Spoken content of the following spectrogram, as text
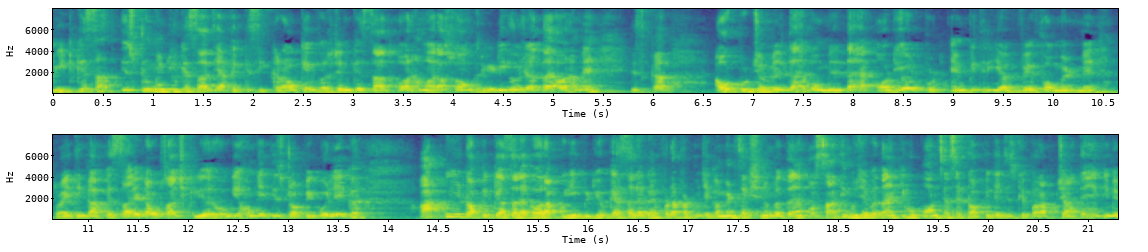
बीट के साथ इंस्ट्रूमेंटल के साथ या फिर किसी क्राउ के वर्जन के साथ और हमारा सॉन्ग रेडी हो जाता है और हमें इसका आउटपुट जो मिलता है वो मिलता है ऑडियो आउटपुट एम या वेब फॉर्मेट में। तो आई थिंक आपके सारे डाउट्स आज क्लियर हो गए होंगे इस टॉपिक को लेकर। आपको ये टॉपिक कैसा लगा और आपको ये वीडियो कैसा लगा है, फटाफट मुझे कमेंट सेक्शन में बताएँ और साथ ही मुझे बताएँ कि वो कौन से ऐसे टॉपिक है जिसके ऊपर आप चाहते हैं कि मैं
